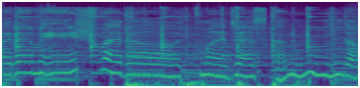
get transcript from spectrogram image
परमेश्वरात्मजस्कन्दा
